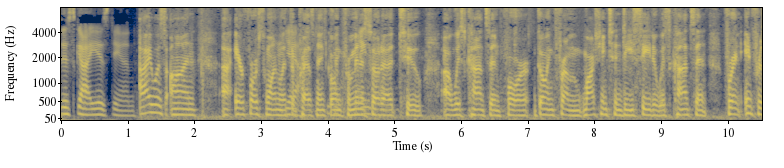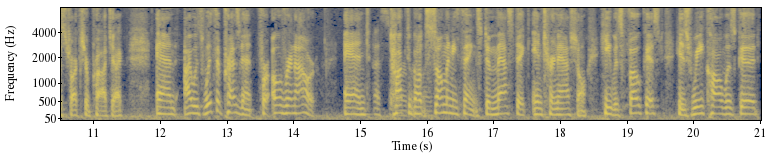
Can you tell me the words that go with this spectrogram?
this guy is, Dan. I was on uh, Air Force One with Yeah, the president going from Minnesota to uh, Wisconsin for going from Washington, D.C. to Wisconsin for an infrastructure project. And I was with the president for over an hour and talked about so many things domestic, international. He was focused, his recall was good.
